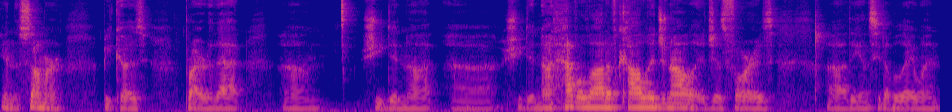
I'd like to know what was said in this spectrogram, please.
in the summer, because prior to that, um, she did not uh, she did not have a lot of college knowledge as far as uh, the NCAA went.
